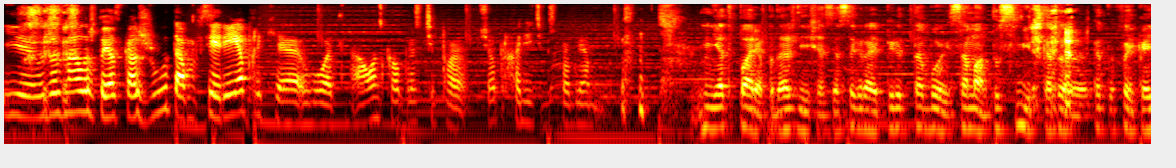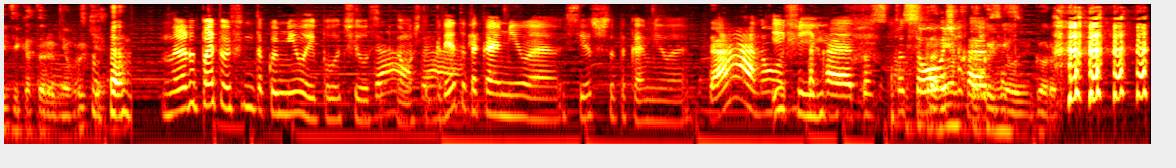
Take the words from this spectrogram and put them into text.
И уже знала, что я скажу, там, все реплики, вот. А он сказал просто, типа, все, проходите без проблем. Нет, паря, подожди, сейчас я сыграю перед тобой Саманту Смит, которая, фейк ID, которая у меня в руке. Наверное, поэтому фильм такой милый получился, Да, потому что да. Грета такая милая, Сирша такая милая. Да, ну, И фильм. такая тус- тусовочка. такой милый город.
